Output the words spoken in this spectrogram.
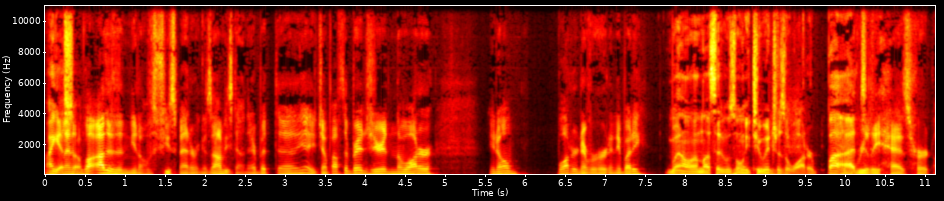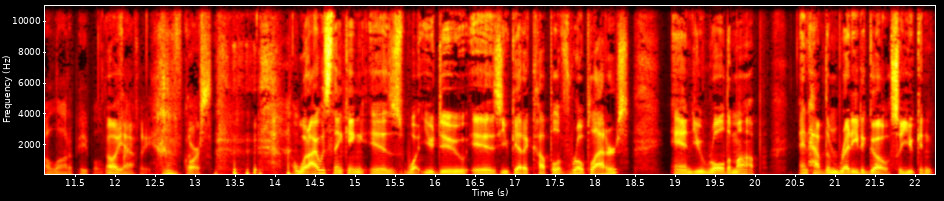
I guess and, so. Well, other than you know a few smattering of zombies down there, but uh, yeah, you jump off the bridge, you're in the water. You know, water never hurt anybody. Well, unless it was only two inches of water, but it really has hurt a lot of people. Oh yeah, of course. what I was thinking is what you do is you get a couple of rope ladders and you roll them up and have them ready to go, so you can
